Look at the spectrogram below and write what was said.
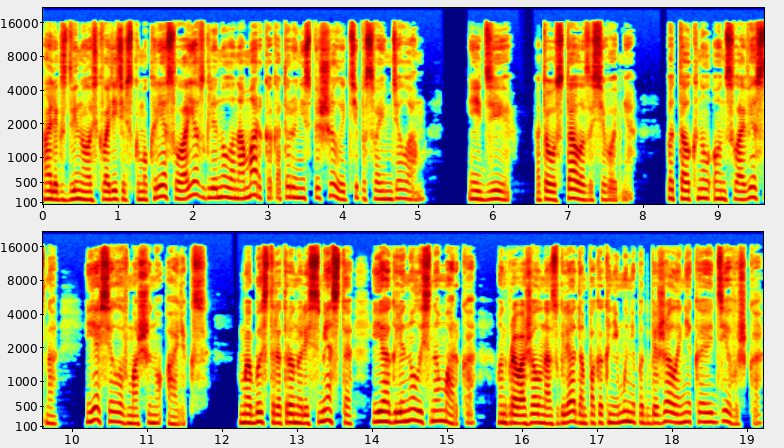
Алекс двинулась к водительскому креслу, а я взглянула на Марка, который не спешил идти по своим делам. «Иди, а то устала за сегодня», — подтолкнул он словесно, и я села в машину Алекс. Мы быстро тронулись с места, и я оглянулась на Марка. Он провожал нас взглядом, пока к нему не подбежала некая девушка.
